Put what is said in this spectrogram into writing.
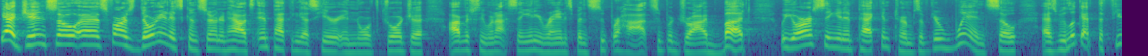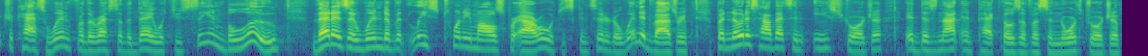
Yeah, Jen. So uh, as far as Dorian is concerned and how it's impacting us here in North Georgia, obviously we're not seeing any rain. It's been super hot, super dry, but we are seeing an impact in terms of your wind. So as we look at the futurecast wind for the rest of the day, what you see in blue, that is a wind of at least 20 miles per hour, which is considered a wind advisory. But notice how that's in East Georgia. It does not impact those of us in North Georgia.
